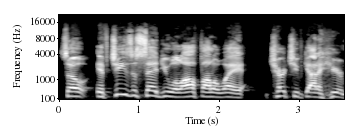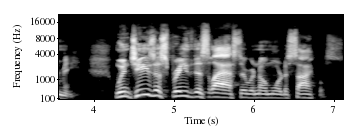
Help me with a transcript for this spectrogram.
So if Jesus said you will all fall away, church, you've got to hear me. When Jesus breathed his last, there were no more disciples.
